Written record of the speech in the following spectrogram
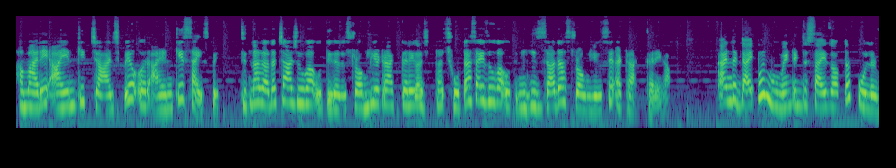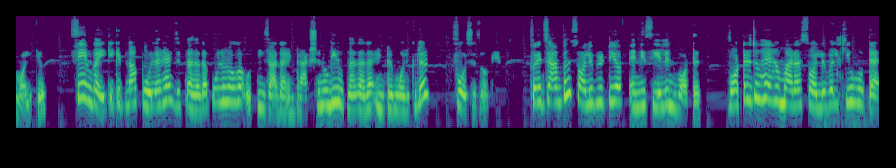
हमारे आयन के चार्ज पे और आयन के साइज़ पे। जितना ज़्यादा चार्ज होगा, उतनी ज़्यादा स्ट्रांगली अट्रैक्ट करेगा। जितना छोटा साइज़ होगा, उतनी ही ज़्यादा स्ट्रांगली उसे अट्रैक्ट करेगा। And the dipole movement and the size of the polar molecule same वही कि कितना पोलर है, जितना ज़्यादा पोलर होगा, उतनी ज़्यादा इंट्रैक्शन होगी, उतना ज़्यादा इंटरमोलिकुलर फोर्सेस होंगे। For example solubility of NaCl in water water जो है हमारा सोल्यूबल क्यों होता है?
